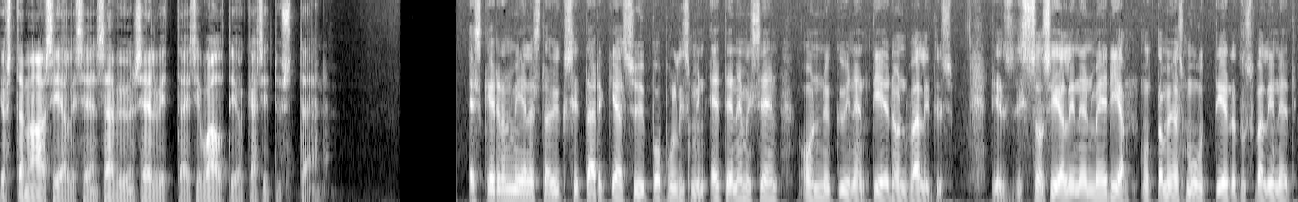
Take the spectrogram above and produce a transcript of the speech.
jos tämä asialliseen sävyyn selvittäisi valtiokäsitystään. Eskerran mielestä yksi tärkeä syy populismin etenemiseen on nykyinen tiedon välitys. Tietysti sosiaalinen media, mutta myös muut tiedotusvälineet,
